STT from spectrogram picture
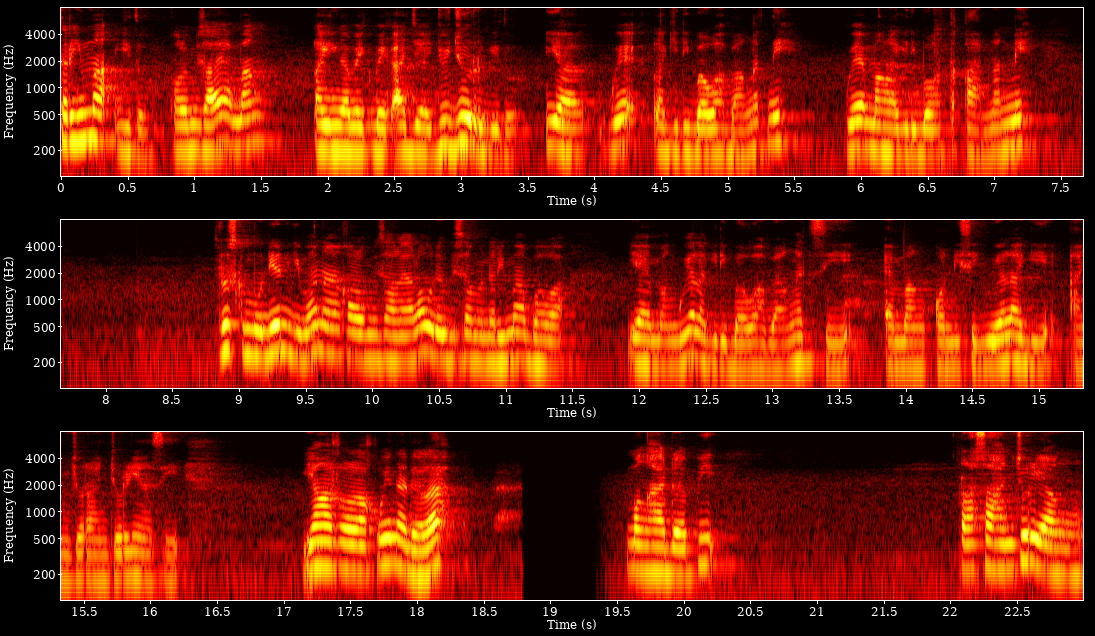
terima gitu. Kalau misalnya emang lagi nggak baik-baik aja jujur gitu. Iya gue lagi di bawah banget nih gue emang lagi di bawah tekanan nih. Terus kemudian gimana kalau misalnya lo udah bisa menerima bahwa ya emang gue lagi di bawah banget sih emang kondisi gue lagi ancur-ancurnya sih. Yang harus lo lakuin adalah menghadapi rasa hancur yang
